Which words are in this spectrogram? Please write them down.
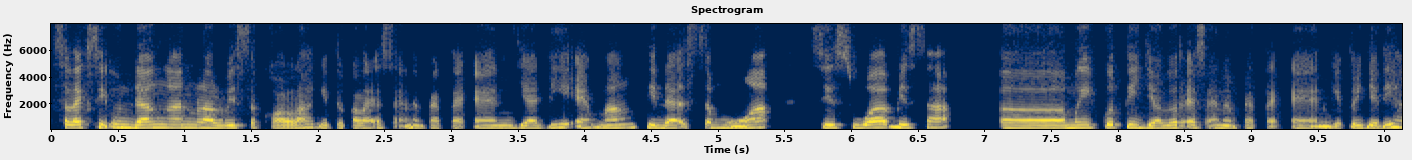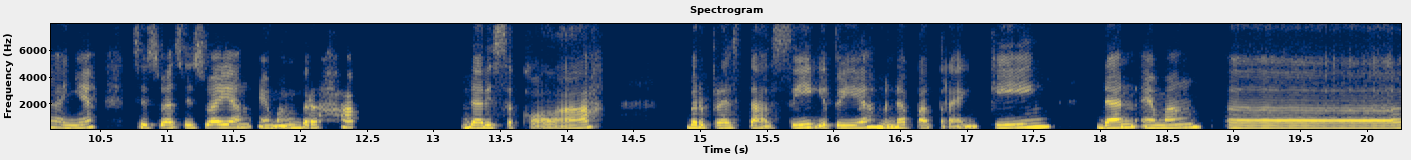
seleksi undangan melalui sekolah gitu kalau SNMPTN. Jadi emang tidak semua siswa bisa uh, mengikuti jalur SNMPTN gitu. Jadi hanya siswa-siswa yang emang berhak dari sekolah berprestasi gitu ya, mendapat ranking dan emang uh,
